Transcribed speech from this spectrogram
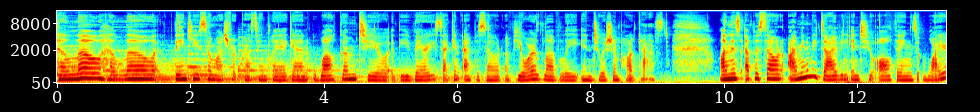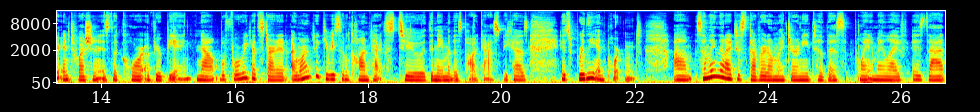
Hello, hello. Thank you so much for pressing play again. Welcome to the very second episode of your lovely intuition podcast. On this episode, I'm going to be diving into all things why your intuition is the core of your being. Now, before we get started, I wanted to give you some context to the name of this podcast because it's really important. Um, something that I discovered on my journey to this point in my life is that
